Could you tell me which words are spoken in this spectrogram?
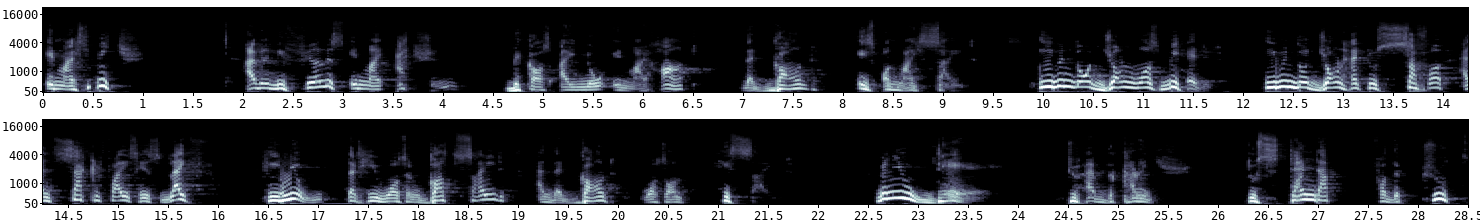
in my speech. I will be fearless in my action because I know in my heart that God is on my side. Even though John was beheaded, even though John had to suffer and sacrifice his life, he knew that he was on God's side and that God was on his side. Will you dare to have the courage to stand up for the truth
